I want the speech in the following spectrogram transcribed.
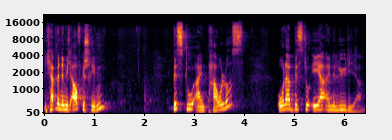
Ich habe mir nämlich aufgeschrieben, bist du ein Paulus oder bist du eher eine Lydia?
